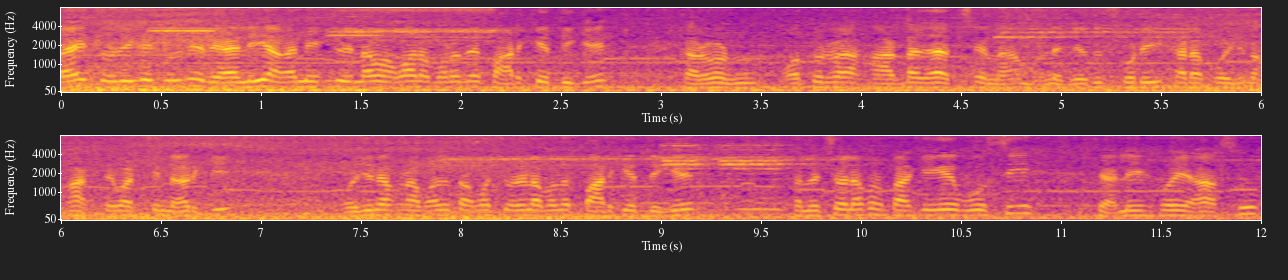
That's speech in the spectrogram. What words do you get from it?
ভাই তোদিকে চলছে র্যালি আমি একটু এলাম আমার আমাদের পার্কের দিকে। কারণ অতটা হাঁটা যাচ্ছে না মানে যেহেতু শরীর খারাপ, ওই জন্য হাঁটতে পারছি না আর কি। ওই জন্য এখন আপাতত আমার চলে এলাম আমাদের পার্কের দিকে। তাহলে চলো এখন পার্কে গিয়ে বসি র্যালি হয়ে আসুক,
